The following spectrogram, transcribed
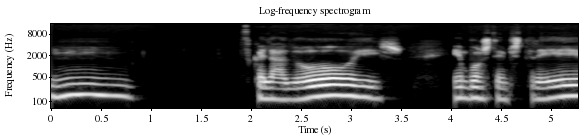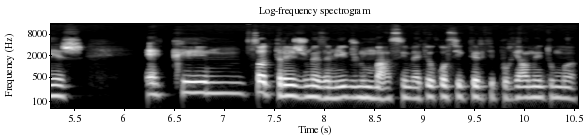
Hum, se calhar dois. Em bons tempos, três. é que hum, só três dos meus amigos, no máximo, é que eu consigo ter tipo realmente uma,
